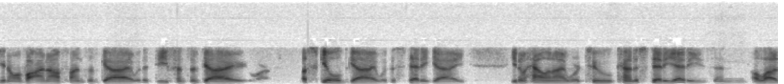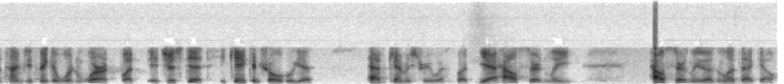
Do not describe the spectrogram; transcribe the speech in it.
you know, an offensive guy with a defensive guy or a skilled guy with a steady guy, you know, Hal and I were two kind of steady eddies, and a lot of times you think it wouldn't work, but it just did. You can't control who you have chemistry with, but yeah, Hal certainly, Hal certainly doesn't let that go.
